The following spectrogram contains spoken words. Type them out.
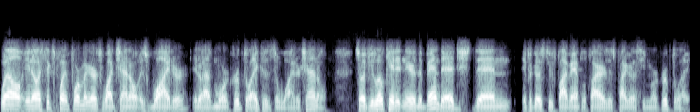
well, you know, a 6.4 megahertz wide channel is wider. It'll have more group delay because it's a wider channel. So if you locate it near the band edge, then if it goes through five amplifiers, it's probably going to see more group delay.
